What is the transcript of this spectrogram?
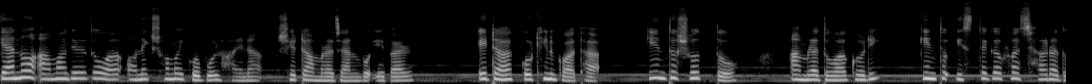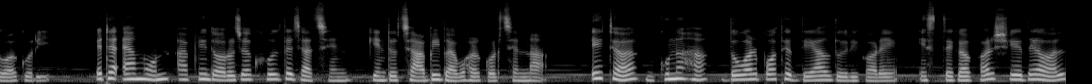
কেন আমাদের দোয়া অনেক সময় কবুল হয় না সেটা আমরা জানব এবার। এটা কঠিন কথা, কিন্তু সত্য। আমরা দোয়া করি, কিন্তু ইস্তেগফা ছাড়া দোয়া করি। এটা এমন আপনি দরজা খুলতে যাচ্ছেন, কিন্তু চাবি ব্যবহার করছেন না। এটা গুনাহা দোয়ার পথে দেয়াল তৈরি করে। ইস্তেকাফার সে দেওয়াল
